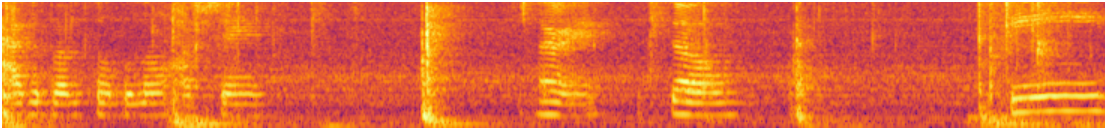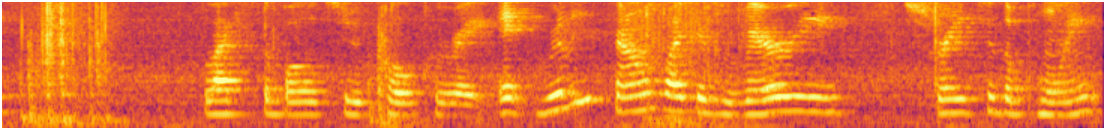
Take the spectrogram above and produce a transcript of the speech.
As above, so below. Ashe. Alright, so be flexible to co-create. It really sounds like it's very straight to the point,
